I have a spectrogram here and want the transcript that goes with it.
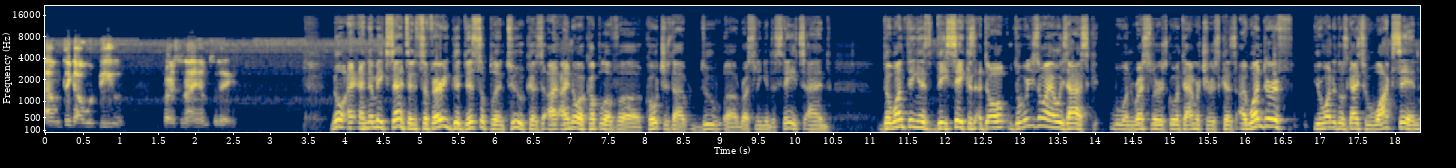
I don't think I would be the person I am today. No, and it makes sense, and it's a very good discipline too. Because I, I know a couple of uh, coaches that do uh, wrestling in the states, and the one thing is they say because the, the reason why I always ask when wrestlers go into amateurs because I wonder if you're one of those guys who walks in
